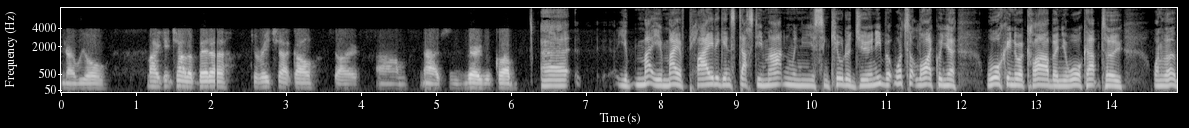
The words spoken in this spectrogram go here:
you know, we all make each other better to reach that goal. So, um, no, it's a very good club. Uh, you may you may have played against Dusty Martin when you St Kilda journey, but what's it like when you walk into a club and you walk up to one of the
